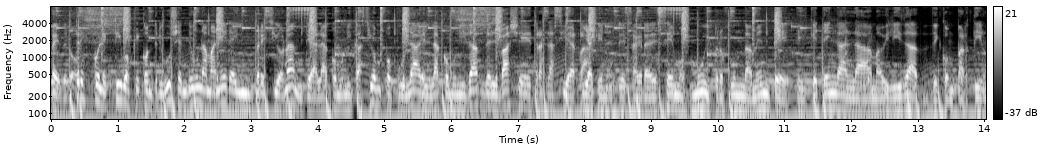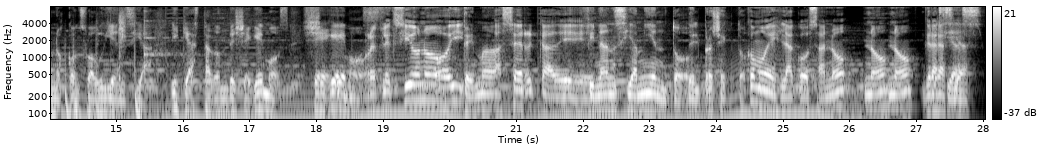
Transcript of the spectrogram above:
Pedro. Tres colectivos que contribuyen de una manera impresionante a la comunicación popular en la comunidad del Valle de Tras la Sierra y a quienes les agradecemos muy profundamente el que tengan la amabilidad de compartirnos con su audiencia y que hasta donde lleguemos, lleguemos. Reflexiono hoy tema acerca de financiamiento del proyecto. ¿Cómo es la cosa? No, no, no, gracias.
